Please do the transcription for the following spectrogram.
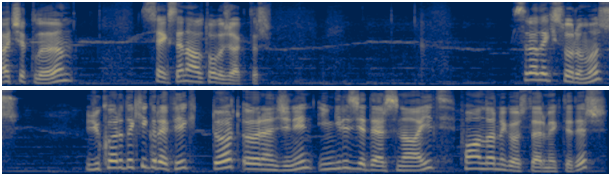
açıklığım 86 olacaktır. Sıradaki sorumuz Yukarıdaki grafik 4 öğrencinin İngilizce dersine ait puanlarını göstermektedir.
